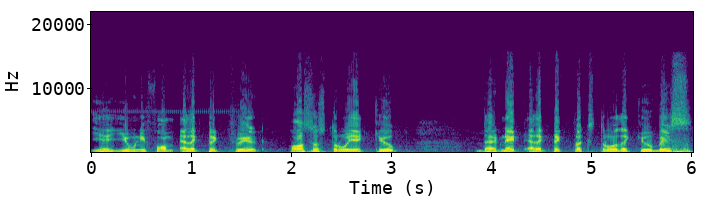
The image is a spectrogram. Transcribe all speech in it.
A uniform electric field passes through a cube. The net electric flux through the cube is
